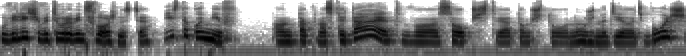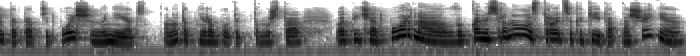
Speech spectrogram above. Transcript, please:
увеличивать уровень сложности. Есть такой миф, он так у нас летает в сообществе о том, что нужно делать больше, тогда будет больше, но нет, оно так не работает, потому что в отличие от порно, в вебкаме все равно строятся какие-то отношения,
